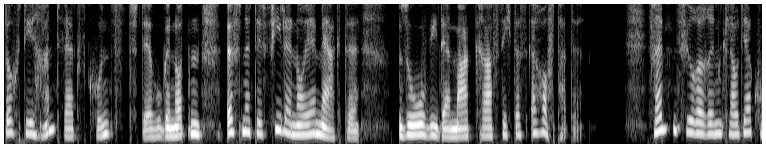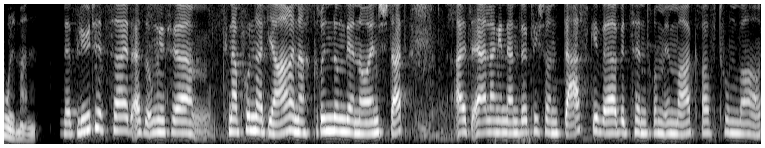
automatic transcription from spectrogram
Doch die Handwerkskunst der Hugenotten öffnete viele neue Märkte, so wie der Markgraf sich das erhofft hatte. Fremdenführerin Claudia Kohlmann. In der Blütezeit, also ungefähr knapp 100 Jahre nach Gründung der neuen Stadt, als Erlangen dann wirklich schon das Gewerbezentrum im Markgraftum war,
